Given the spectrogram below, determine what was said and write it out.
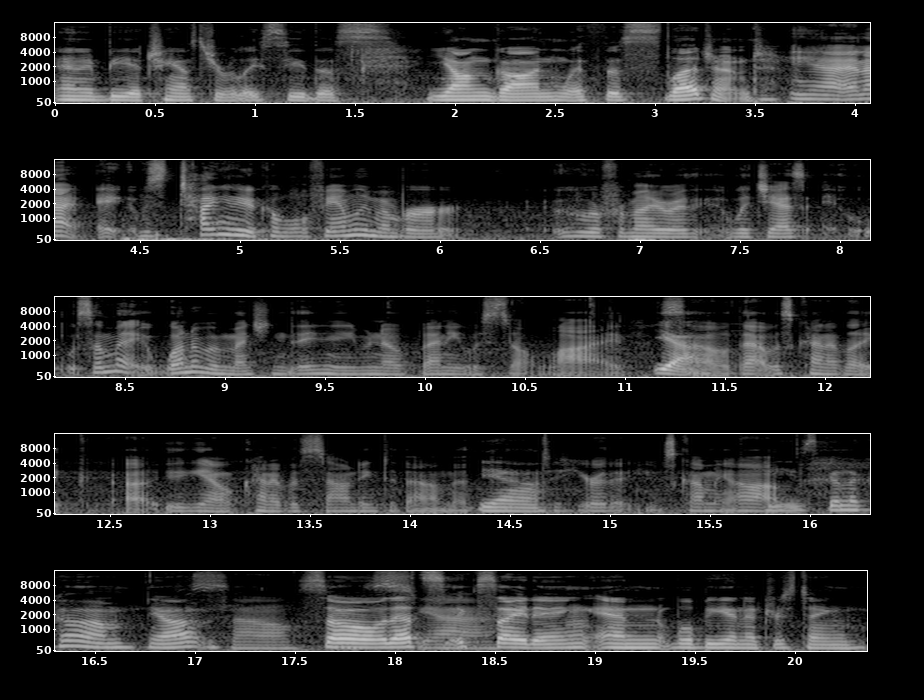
and it'd be a chance to really see this young gun with this legend. Yeah, and I, I was talking to a couple of family member who are familiar with with jazz. Somebody, one of them mentioned they didn't even know Benny was still alive. Yeah. so that was kind of like, uh, you know, kind of astounding to them. That, Yeah. to hear that he was coming up. He's going to come. Yeah. So, So that's yeah. exciting and will be an interesting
